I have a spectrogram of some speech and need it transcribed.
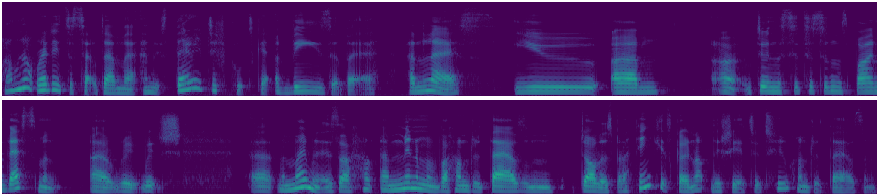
But I'm not ready to settle down there, and it's very difficult to get a visa there unless you um, are doing the citizens by investment uh, route, which uh, at the moment is a, a minimum of hundred thousand dollars, but I think it's going up this year to two hundred thousand.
